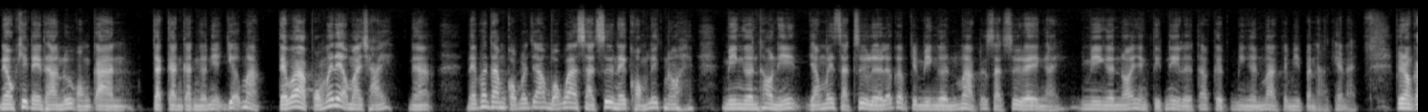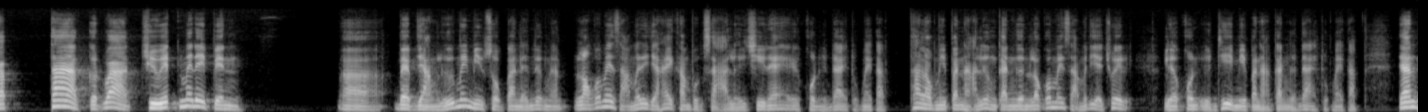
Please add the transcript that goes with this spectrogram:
แนวคิดในทางรื่องของการจัดการการเงินเนี่ยเยอะมาก แต่ว่าผมไม่ได้เอามาใช้นะในพระธรรมของพระเจ้าบอกว่าสัตว์ซื่อในของเล็กน้อย มีเงินเท่านี้ยังไม่สัตว์ซื่อเลย แล้วก็จะมีเงินมากหรือสัตว์ซื่อได้ยังไง มีเงินน้อยยังติดหนี้เลย ถ้าเกิดมีเงินมากจะมีปัญหาแค่ไหนพี่น้องครับ ถ้าเกิดว่าชีวิตไม่ได้เป็น แบบอย่างหรือไม่มีประสบการณ์ในเรื่องนั้น เราก็ไม่สามารถที่จะให้คำปรึกษาหรือชี้แนะให้คนอื่นได้ถูกไหมครับ ถ้าเรามีปัญหาเรื่องการเงิน เราก็ไม่สามารถที่จะช่วยเหลือคนอื่นที่มีปัญหาการเงินได้ถูกไหมครับฉะนั้น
